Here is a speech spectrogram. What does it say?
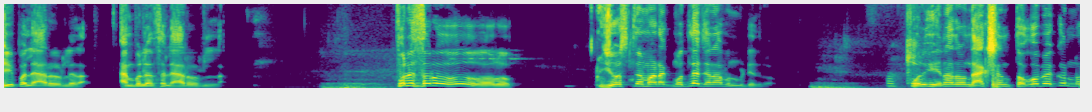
ಜೀಪಲ್ಲಿ ಇರ್ಲಿಲ್ಲ. ಇರಲಿಲ್ಲ ಅಲ್ಲಿ ಯಾರು ಇರ್ಲಿಲ್ಲ. ಪೊಲೀಸರು ಅವರು ಯೋಚನೆ ಮಾಡಕ್ ಮೊದಲೇ ಜನ ಬಂದ್ಬಿಟ್ಟಿದ್ರು. ಓಕೆ ಪೊಲೀಸ್ ಏನಾದ್ರು ಒಂದು ಆಕ್ಷನ್ ತಗೋಬೇಕು ಅನ್ನೋ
